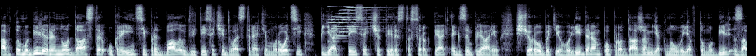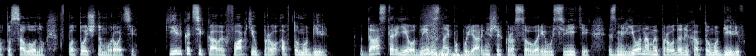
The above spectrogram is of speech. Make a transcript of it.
Автомобіль Renault Duster українці придбали у 2023 році 5445 екземплярів, що робить його лідером по продажам як новий автомобіль з автосалону в поточному році. Кілька цікавих фактів про автомобіль. Duster є одним з найпопулярніших кросоверів у світі з мільйонами проданих автомобілів.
